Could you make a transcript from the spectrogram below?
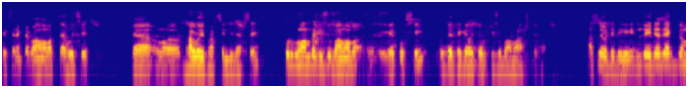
দেখছেন একটা বামা বাচ্চা হয়েছে। এটা ভালোই পার্সেন্টেজ আসছে ওরকম আমরা কিছু বামা ইয়ে করছি। ওটা থেকে হয়তো কিছু বামা আসতে পারে। আসলে ওটা থেকে কিন্তু এটা যে একদম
